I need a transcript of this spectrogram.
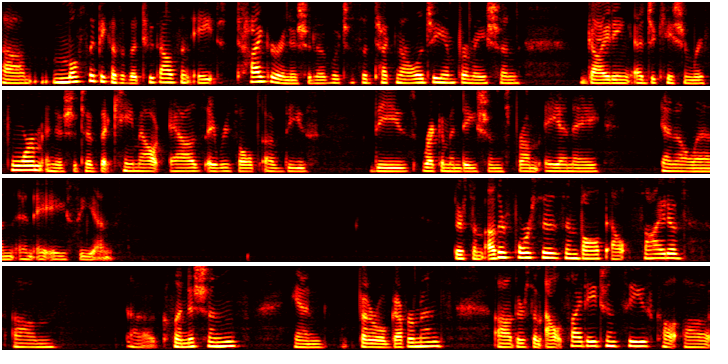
um, mostly because of the 2008 Tiger Initiative, which is a technology information guiding education reform initiative that came out as a result of these these recommendations from ANA, NLN, and AACN. There's some other forces involved outside of um, uh, clinicians and federal governments. Uh, there's some outside agencies, called, uh,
